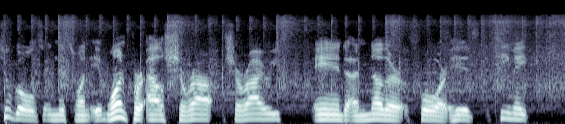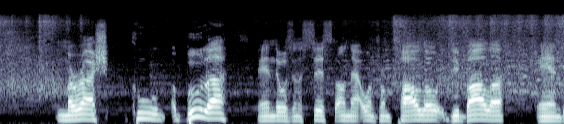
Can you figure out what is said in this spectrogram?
two goals in this one. It one for El Shaarawy and another for his teammate Marash Kumbulla. And there was an assist on that one from Paulo Dybala. And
